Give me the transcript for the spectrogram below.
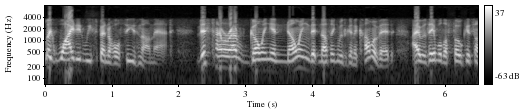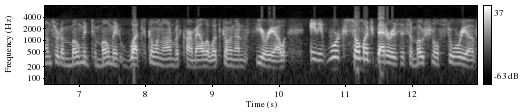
Like, why did we spend a whole season on that? This time around, going in knowing that nothing was going to come of it, I was able to focus on sort of moment to moment what's going on with Carmela, what's going on with Furio, and it works so much better as this emotional story of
